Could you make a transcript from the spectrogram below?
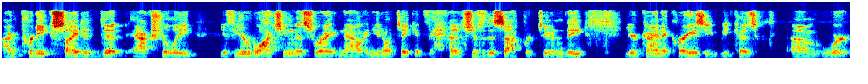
I'm pretty excited that actually, if you're watching this right now and you don't take advantage of this opportunity, you're kind of crazy because um, we're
